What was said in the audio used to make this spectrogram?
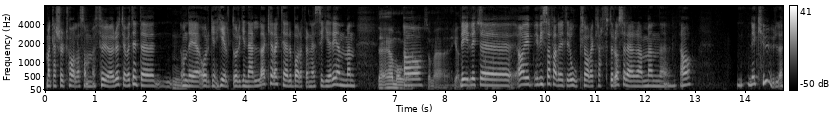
man kanske hört talas om förut. Jag vet inte Mm. om det är orgi- helt originella karaktärer bara för den här serien, men Det är många Ja. som är helt det är lite, ja, i, i vissa fall är det lite oklara krafter och sådär, men eh, ja, det är kul.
